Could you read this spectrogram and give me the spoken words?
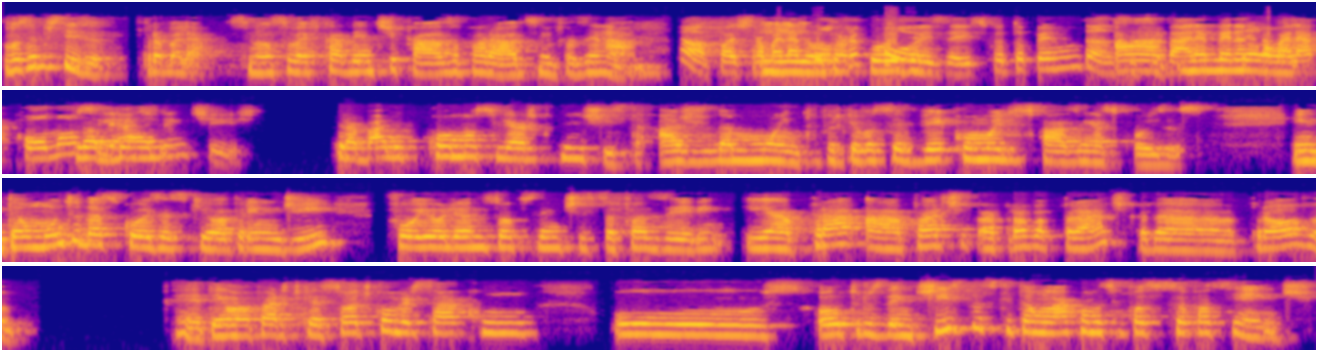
você precisa trabalhar, senão você vai ficar dentro de casa parado sem fazer nada. Não, pode trabalhar com outra, outra coisa, coisa, é isso que eu tô perguntando. Ah, se vale a pena não. trabalhar como auxiliar Trabalho... de dentista. Trabalho como auxiliar de dentista. Ajuda muito, porque você vê como eles fazem as coisas. Então, muito das coisas que eu aprendi foi olhando os outros dentistas fazerem. E a, pra, a parte, a prova prática da prova, é, tem uma parte que é só de conversar com os outros dentistas que estão lá como se fosse seu paciente.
